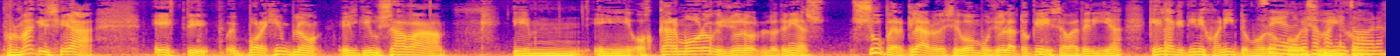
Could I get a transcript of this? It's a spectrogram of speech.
por más que sea, este, por ejemplo, el que usaba em, eh, Oscar Moro, que yo lo, lo tenía súper claro ese bombo, yo la toqué esa batería, que es la que tiene Juanito Moro. Sí, hoy su Juanito hijo. ahora.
